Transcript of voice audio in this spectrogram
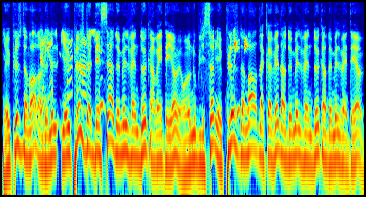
il y a eu plus de morts en 2000, il y a eu plus de décès en 2022 qu'en 21. On oublie ça, mais il y a eu plus de morts de la COVID en 2022 qu'en 2021.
